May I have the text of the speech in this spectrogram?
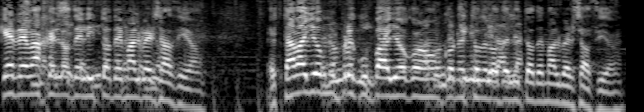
que rebajen los delitos de malversación. Estaba yo muy preocupado yo con, con esto de los delitos de malversación.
